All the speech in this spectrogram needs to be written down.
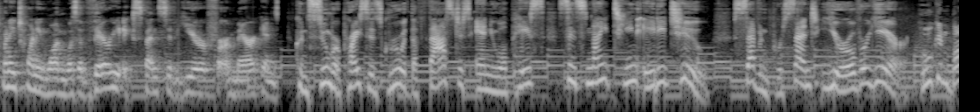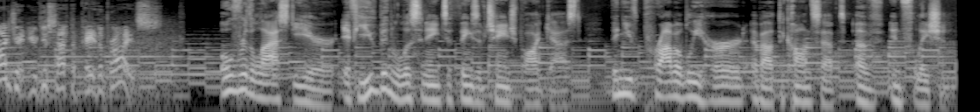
2021 was a very expensive year for Americans. Consumer prices grew at the fastest annual pace since 1982, 7% year over year. Who can budget? You just have to pay the price. Over the last year, if you've been listening to Things Have Changed podcast, then you've probably heard about the concept of inflation.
